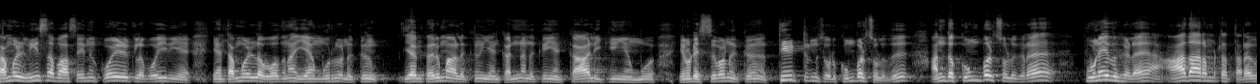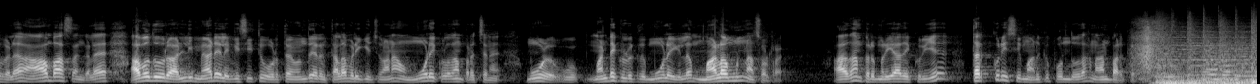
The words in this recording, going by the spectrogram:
தமிழ் நீசபாசைன்னு கோயிலுக்குள்ள போய் நீ என் தமிழில் ஓதுனா என் முருகனுக்கும் என் பெருமாளுக்கும் என் கண்ணனுக்கும் என் காளிக்கும் என் மு என்னுடைய சிவனுக்கும் தீட்டுன்னு ஒரு கும்பல் சொல்லுது. அந்த கும்பல் சொல்லுகிற புனைவுகளை ஆதாரமற்ற தரவுகளை ஆபாசங்களை அவதூறு அள்ளி மேடையில் வீசிட்டு ஒருத்தன் வந்து எனக்கு தலைவலிக்குன்னு சொன்னான்னா அவன் மூளைக்குள்ளே தான் பிரச்சனை. மூ மண்டைக்குள்ள இருக்கிற மூளையில் மலம்னு நான் சொல்கிறேன் அதுதான் பெருமரியாதைக்குரிய தற்குறி சீமானுக்கு பொருந்துவதாக நான் பார்க்கிறேன்.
